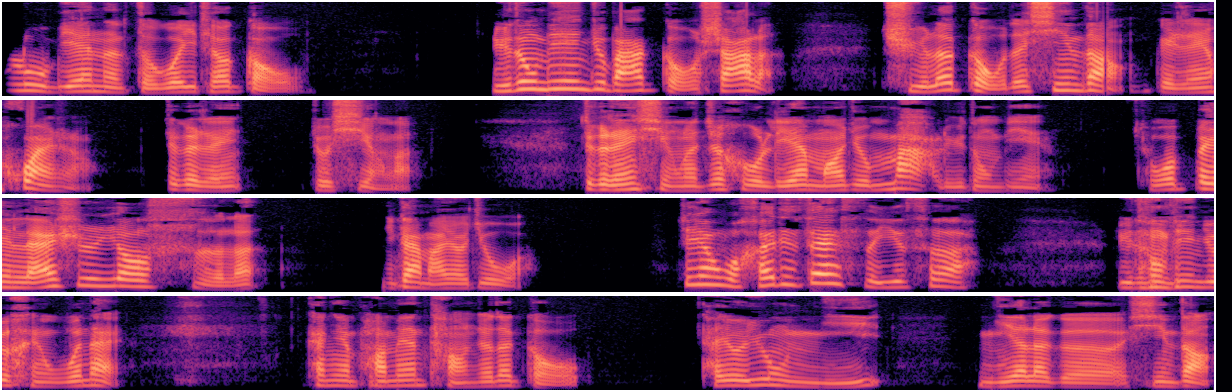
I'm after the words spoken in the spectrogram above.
路边呢走过一条狗，吕洞宾就把狗杀了，取了狗的心脏给人换上，这个人就醒了。这个人醒了之后，连忙就骂吕洞宾。我本来是要死了，你干嘛要救我？这样我还得再死一次！吕洞宾就很无奈，看见旁边躺着的狗，他又用泥捏了个心脏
